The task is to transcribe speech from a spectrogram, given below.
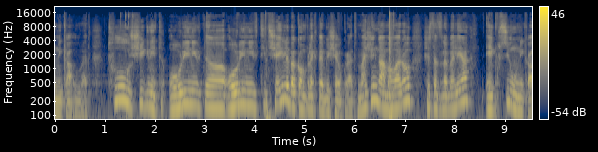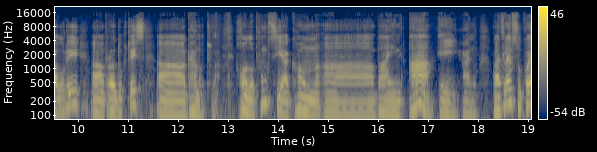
უნიკალურად. თუ შიგნით ორი ორი ნივთით შეიძლება კომპლექტები შევკრათ, მაშინ გამოვა რომ შესაძლებელია 6 უნიკალური პროდუქტის გამოთვლა. ხოლო ფუნქცია combine a ანუ გვაძლევს უკვე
